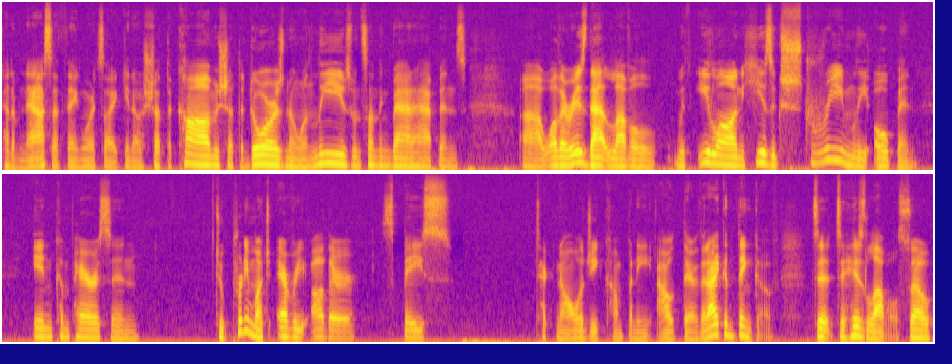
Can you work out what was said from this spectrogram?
kind of NASA thing where it's like, you know, shut the comms, shut the doors, no one leaves when something bad happens. Uh, while there is that level with Elon, he is extremely open in comparison to pretty much every other space technology company out there that I can think of to, to his level. So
